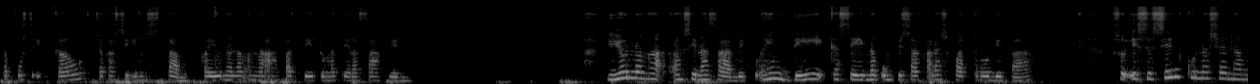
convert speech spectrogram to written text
Tapos ikaw, tsaka si Imstab. Kayo na lang ang naapat dito natira sa akin. Yun na nga ang sinasabi ko. Hindi, kasi nag-umpisa ka alas 4, di ba? So, isisend ko na siya ng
